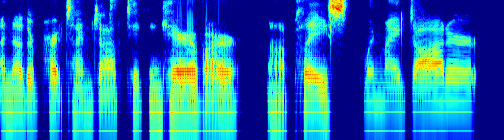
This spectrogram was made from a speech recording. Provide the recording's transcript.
another part time job taking care of our uh, place. When my daughter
